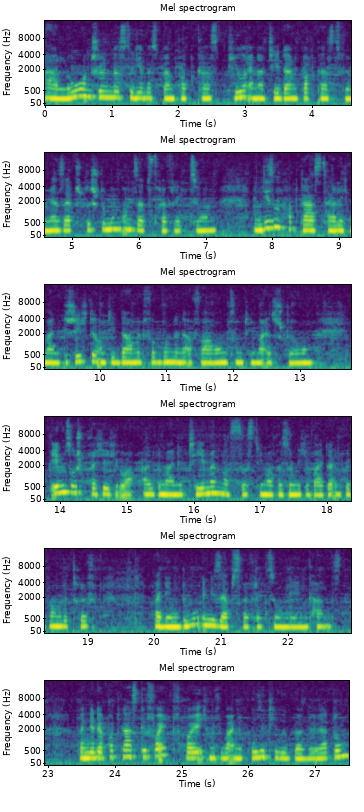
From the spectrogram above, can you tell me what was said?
Hallo und schön, dass du hier bist beim Podcast Pure Energy, dein Podcast für mehr Selbstbestimmung und Selbstreflexion. In diesem Podcast teile ich meine Geschichte und die damit verbundene Erfahrung zum Thema Essstörung. Ebenso spreche ich über allgemeine Themen, was das Thema persönliche Weiterentwicklung betrifft, bei dem du in die Selbstreflexion gehen kannst. Wenn dir der Podcast gefällt, freue ich mich über eine positive Bewertung,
